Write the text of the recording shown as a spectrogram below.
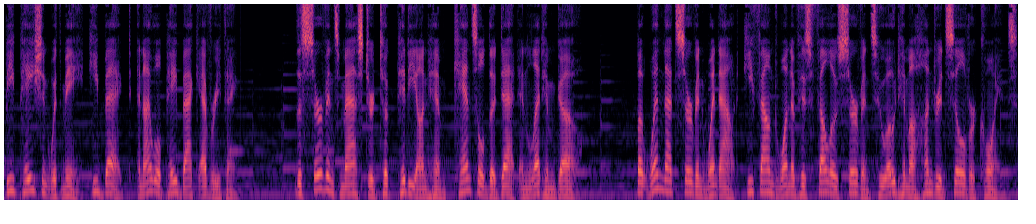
Be patient with me, he begged, and I will pay back everything. The servant's master took pity on him, cancelled the debt and let him go. But when that servant went out, he found one of his fellow servants who owed him a hundred silver coins.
